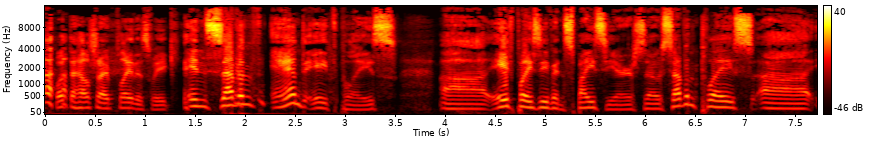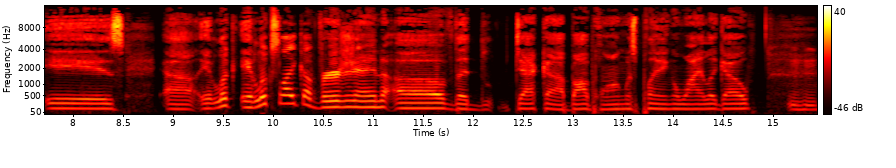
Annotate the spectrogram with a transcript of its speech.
what the hell should I play this week? In seventh and eighth place, uh, eighth place even spicier. So seventh place uh, is uh, it look it looks like a version of the deck uh, Bob Huang was playing a while ago,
